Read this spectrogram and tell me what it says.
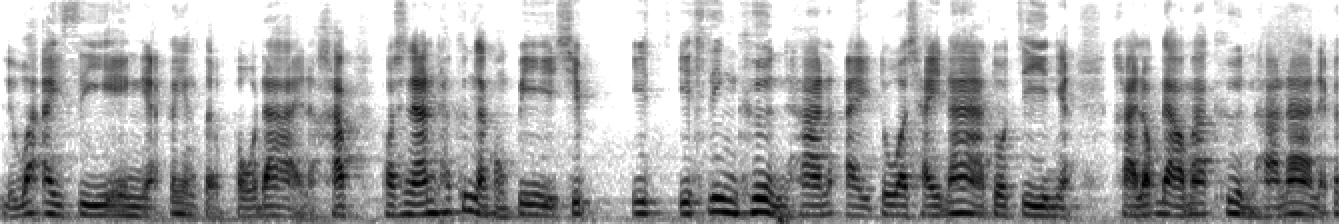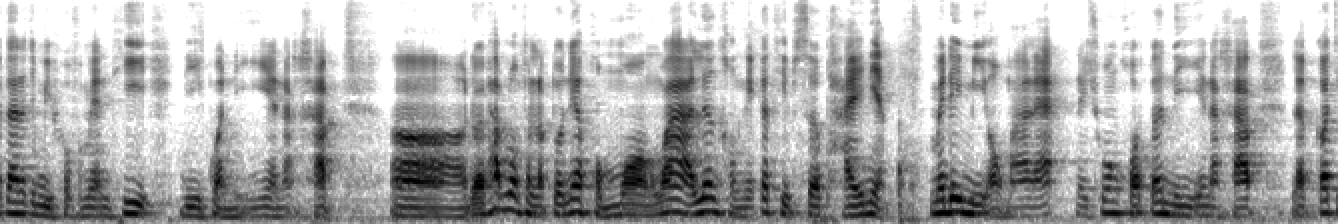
หรือว่า IC เองเนี่ยก็ยังเติบโตได้นะครับ เพราะฉะนั้นถ้าครึ่งหลังของปี chip easing ขึ้น HANA ไอตัว China ตัวจีนเนี่ยคลายล็อกดาวน์มากขึ้นฮาน่าเนี่ยก็น่าจะมี performance ที่ดีกว่านี้นะครับ โดยภาพรวมสำหรับตัวเนี้ยผมมองว่าเรื่องของ negative surprise เนี่ยไม่ได้มีออกมาแล้วในช่วงควอเตอร์นี้นะครับ แล้วก็จ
